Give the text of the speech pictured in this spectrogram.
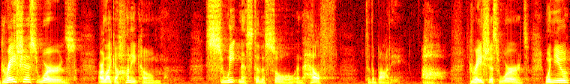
Gracious words are like a honeycomb, sweetness to the soul, and health to the body. Oh, gracious words. When you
